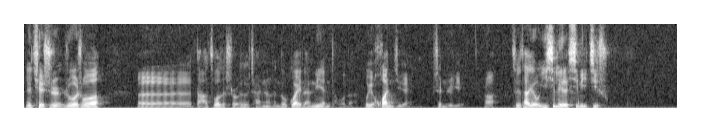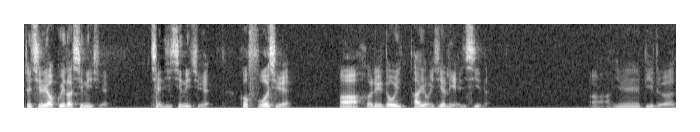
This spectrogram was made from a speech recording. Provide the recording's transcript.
因为确实，如果说呃打坐的时候会产生很多怪诞念头的，会有幻觉，甚至于是吧？所以它有一系列的心理技术。这其实要归到心理学，前期心理学和佛学啊，和这都它有一些联系的。啊，因为笔者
